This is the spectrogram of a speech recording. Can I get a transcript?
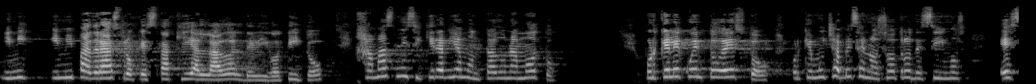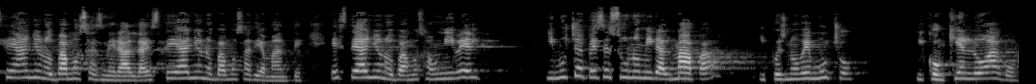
y mi, y mi padrastro que está aquí al lado, el de bigotito, jamás ni siquiera había montado una moto. ¿Por qué le cuento esto? Porque muchas veces nosotros decimos, este año nos vamos a Esmeralda, este año nos vamos a Diamante, este año nos vamos a un nivel. Y muchas veces uno mira el mapa y pues no ve mucho. ¿Y con quién lo hago?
